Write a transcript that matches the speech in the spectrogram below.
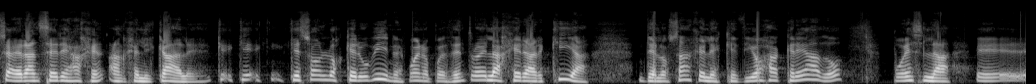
O sea, eran seres angelicales. ¿Qué, son los querubines? Bueno, pues dentro de la jerarquía de los ángeles que Dios ha creado, pues la, eh,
